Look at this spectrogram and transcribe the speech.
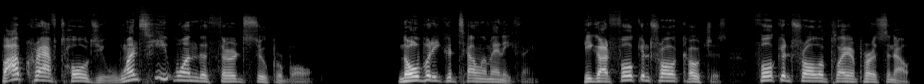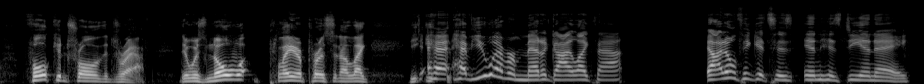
Bob Kraft told you once he won the third Super Bowl, nobody could tell him anything. He got full control of coaches, full control of player personnel, full control of the draft. There was no player personnel like. Ha- have you ever met a guy like that? I don't think it's his in his DNA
